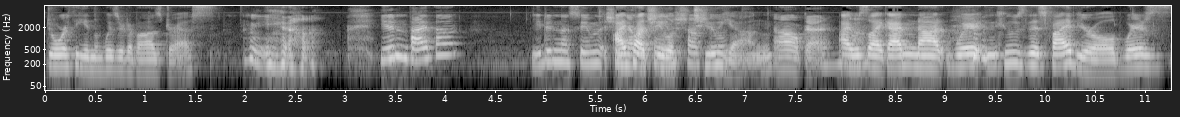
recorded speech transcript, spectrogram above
Dorothy in the Wizard of Oz dress. yeah. You didn't buy that? You didn't assume that she I thought she looked she too looked? young. Oh, okay. I was like, I'm not. Where? Who's this five year old? Where's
